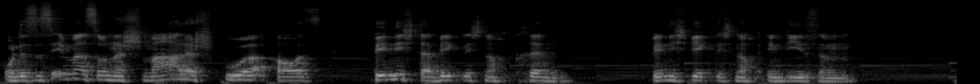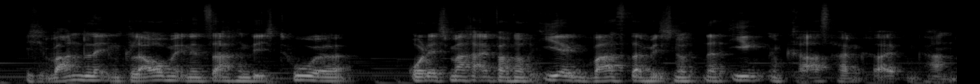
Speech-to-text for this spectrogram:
Und es ist immer so eine schmale Spur aus, bin ich da wirklich noch drin? Bin ich wirklich noch in diesem, ich wandle im Glauben in den Sachen, die ich tue, oder ich mache einfach noch irgendwas, damit ich noch nach irgendeinem Grashalm greifen kann.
